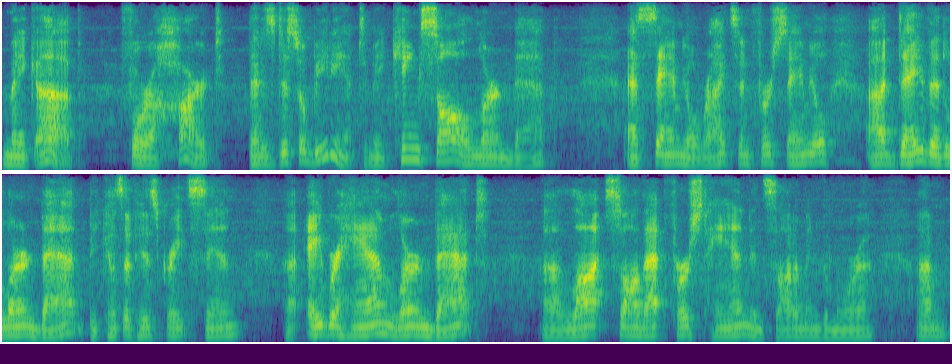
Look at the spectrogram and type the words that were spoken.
make up for a heart that is disobedient to me. King Saul learned that, as Samuel writes in 1 Samuel. Uh, David learned that because of his great sin. Uh, Abraham learned that uh, Lot saw that firsthand in Sodom and Gomorrah. Um,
